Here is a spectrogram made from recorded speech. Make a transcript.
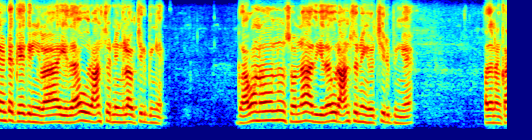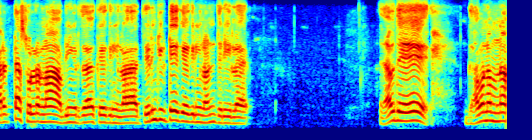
என்கிட்ட கேட்குறீங்களா ஏதாவது ஒரு ஆன்சர் நீங்களா வச்சுருப்பீங்க. கவனம்னு சொன்னால் அதுக்கு ஏதாவது ஒரு ஆன்சர் நீங்கள் வச்சுருப்பீங்க. அதை நான் கரெக்டாக சொல்கிறேனா அப்படிங்கிறதுக்காக கேட்குறீங்களா தெரிஞ்சுக்கிட்டே கேட்குறீங்களான்னு தெரியல. அதாவது கவனம்னா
